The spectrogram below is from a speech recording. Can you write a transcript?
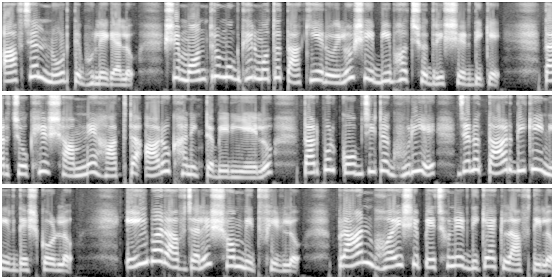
আফজাল নড়তে ভুলে গেল। সে মন্ত্রমুগ্ধের মতো তাকিয়ে রইল সেই বিভৎস দৃশ্যের দিকে। তার চোখের সামনে হাতটা আরও খানিকটা বেরিয়ে এলো, তারপর কবজিটা ঘুরিয়ে যেন তার দিকেই নির্দেশ করল। এইবার আফজালের সম্বিত ফিরল। প্রাণ ভয়ে সে পেছনের দিকে এক লাফ দিল।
